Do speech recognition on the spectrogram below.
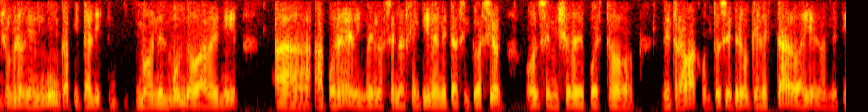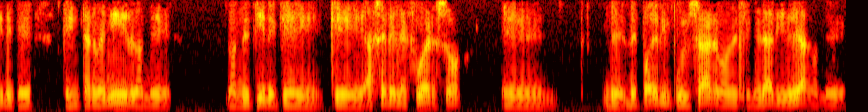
Yo creo que ningún capitalismo en el mundo va a venir a, a, poner, y menos en Argentina en esta situación, 11 millones de puestos de trabajo. Entonces creo que el Estado ahí es donde tiene que, que intervenir, donde donde tiene que, hacer el esfuerzo eh, de, poder impulsar o de generar ideas donde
